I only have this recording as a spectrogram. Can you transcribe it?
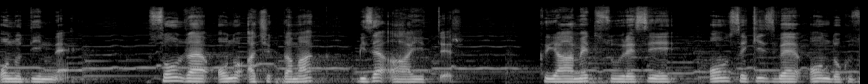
onu dinle. Sonra onu açıklamak bize aittir. Kıyamet Suresi 18 ve 19.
